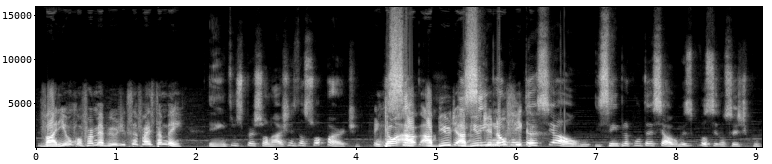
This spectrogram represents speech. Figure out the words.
variam conforme a build que você faz também entre os personagens da sua parte. Então sempre, a, a, build, a build não fica. acontece algo. E sempre acontece algo. Mesmo que você não seja, tipo,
